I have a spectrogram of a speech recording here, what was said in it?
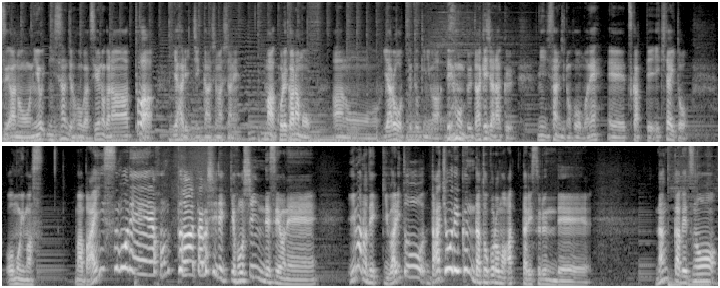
つあの2次3次の方が強いのかなとはやはり実感しましたね。まあこれからも、あのやろうって時にはデモン部だけじゃなく2次3次の方もね、えー使っていきたいと思います。まあバイスもね本当は新しいデッキ欲しいんですよね。今のデッキ割と妥協で組んだところもあったりするんでなんか別の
